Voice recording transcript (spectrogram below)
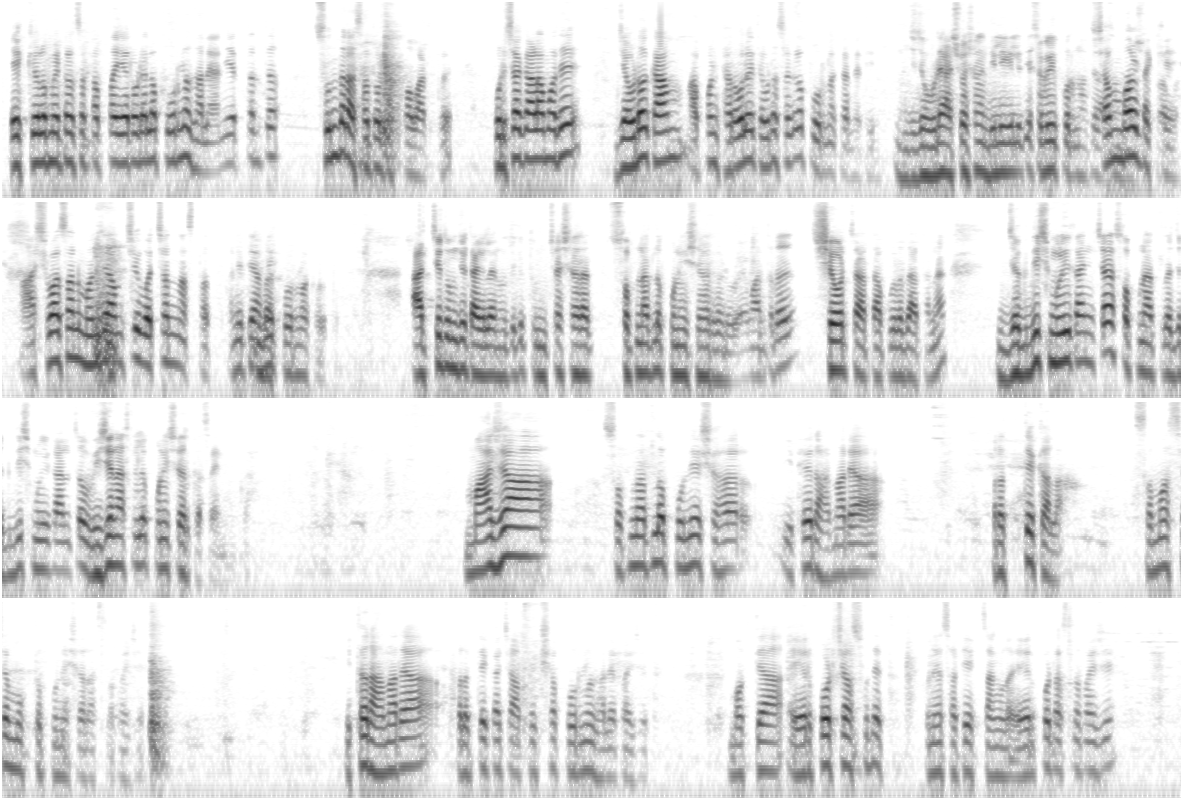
एक किलोमीटरचा टप्पा येरोड्याला पूर्ण झालाय आणि अत्यंत सुंदर असा तो टप्पा वाटतोय. पुढच्या काळामध्ये जेवढं काम आपण ठरवलंय तेवढं सगळं पूर्ण करण्यात येईल. म्हणजे जेवढे आश्वासनं दिली गेली ते सगळी पूर्ण करा. शंभर टक्के. आश्वासन म्हणजे आमची वचन नसतात आणि ते आम्ही पूर्ण करतो. आजची तुमची टॅगलाईन होती की तुमच्या शहरात स्वप्नातलं पुणे शहर घडवूया मात्र शेवटचं आता पुढे जाताना जगदीश मुळीकांच्या स्वप्नातलं जगदीश मुळीकांचं विजन असलेलं पुणे शहर कसं आहे नेमकं? माझ्या स्वप्नातलं पुणे शहर इथे राहणाऱ्या प्रत्येकाला समस्यामुक्त पुणे शहर असलं पाहिजे. इथं राहणाऱ्या प्रत्येकाच्या अपेक्षा पूर्ण झाल्या पाहिजेत. मग त्या एअरपोर्टच्या असू देत पुण्यासाठी एक चांगलं एअरपोर्ट असलं पाहिजे.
